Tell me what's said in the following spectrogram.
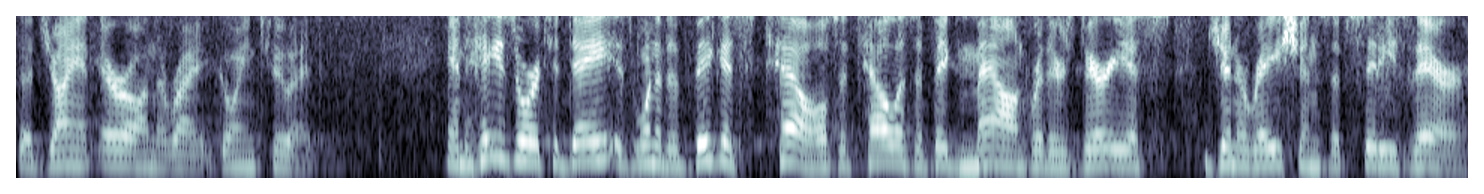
the giant arrow on the right going to it. And Hazor today is one of the biggest tells. A tell is a big mound where there's various generations of cities there.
